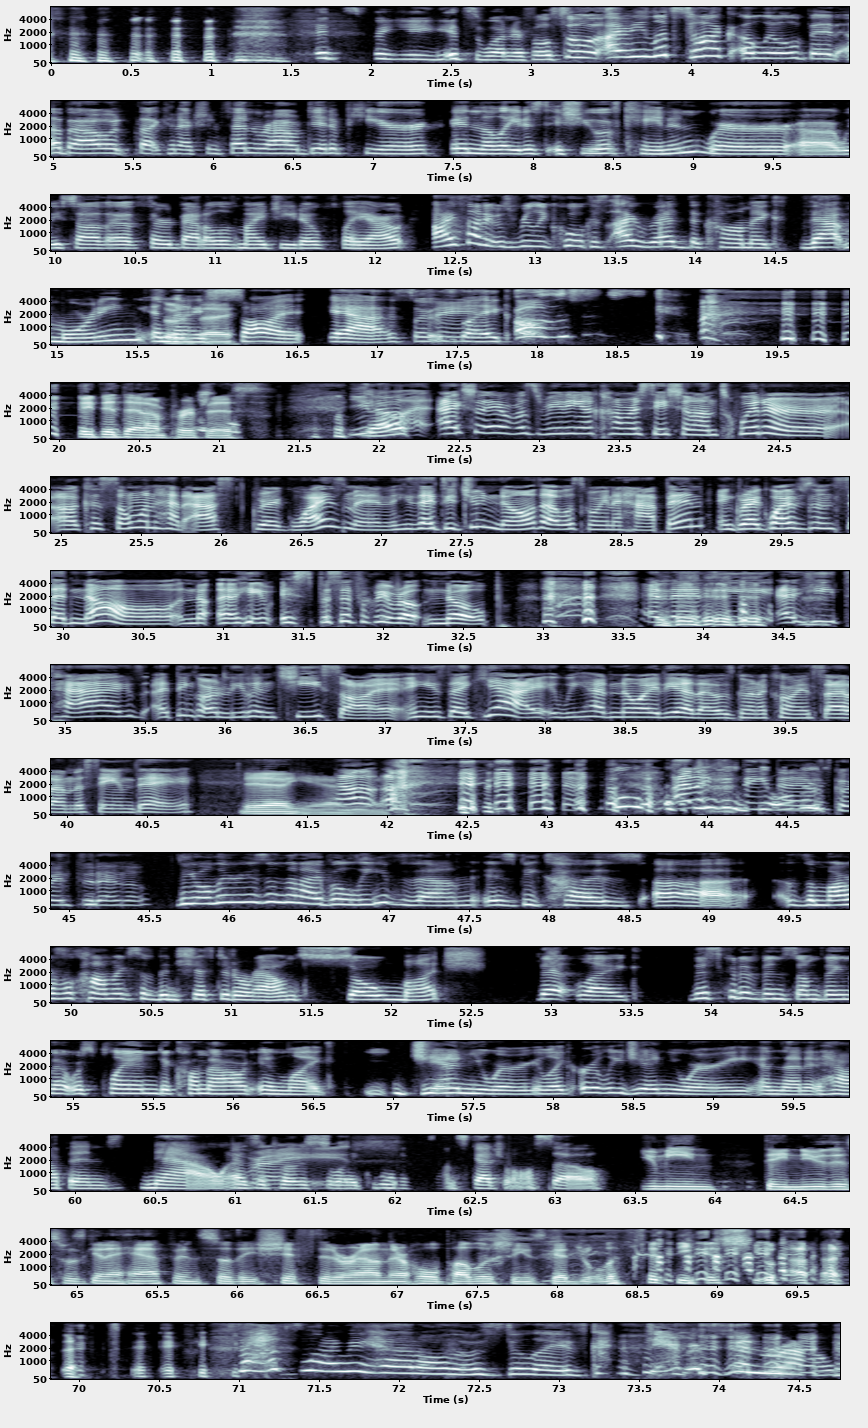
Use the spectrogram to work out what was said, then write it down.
It's freaking, it's wonderful. So, I mean, let's talk a little bit about that connection. Fenn Rau did appear in the latest issue of Kanan, where uh, we saw the third battle of Mygeeto play out. I thought it was really cool because I read the comic that morning and So then I, I. saw it. Yeah, so it was Same. like, oh, this is. They did that on purpose. You know, actually, I was reading a conversation on Twitter because someone had asked Greg Weisman. He's like, "Did you know that was going to happen?" And Greg Weisman said, "No." no uh, he specifically wrote, "Nope." and then he and he tags, I think, our Leland Chee saw it, and he's like, "Yeah, I- we had no idea that was going to coincide on the same day." Yeah, yeah. How- yeah. I like to The think that it only- was coincidental. The only reason that I believe them is because uh, the Marvel comics have been shifted around so much that, like, this could have been something that was planned to come out in like January, like early January, and then it happened now as opposed to like when it was on schedule. So You mean they knew this was going to happen, so they shifted around their whole publishing schedule to fit the issue out on that day? that's why we had all those delays. God damn it, Fenn Rau.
